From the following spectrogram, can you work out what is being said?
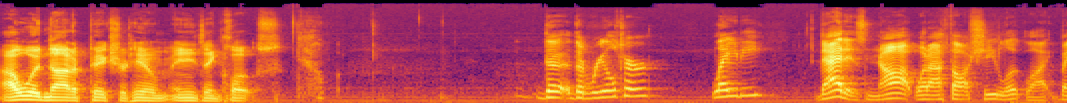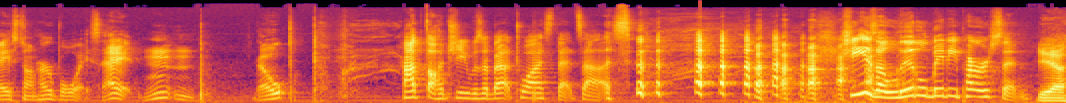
I would not have pictured him anything close. the the realtor lady. that is not what I thought she looked like based on her voice. I nope. I thought she was about twice that size. she is a little bitty person. Yeah.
